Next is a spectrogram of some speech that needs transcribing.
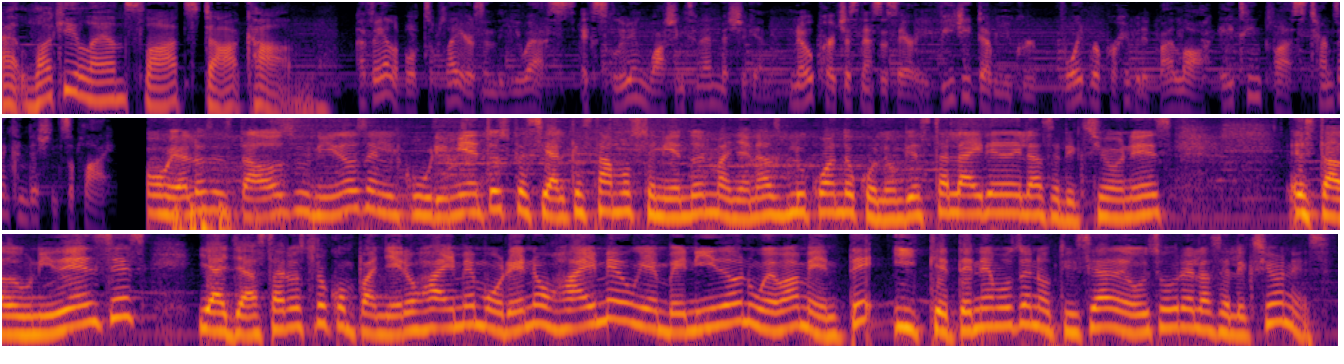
at LuckyLandSlots.com. Available to players in the U.S., excluding Washington and Michigan. No purchase necessary. VGW Group. Void or prohibited by law. 18 plus. Terms and conditions apply. Hoy a los Estados Unidos en el cubrimiento especial que estamos teniendo en Mañanas Blue cuando Colombia está al aire de las elecciones estadounidenses. Y allá está nuestro compañero Jaime Moreno. Jaime, bienvenido nuevamente. ¿Y qué tenemos de noticia de hoy sobre las elecciones?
